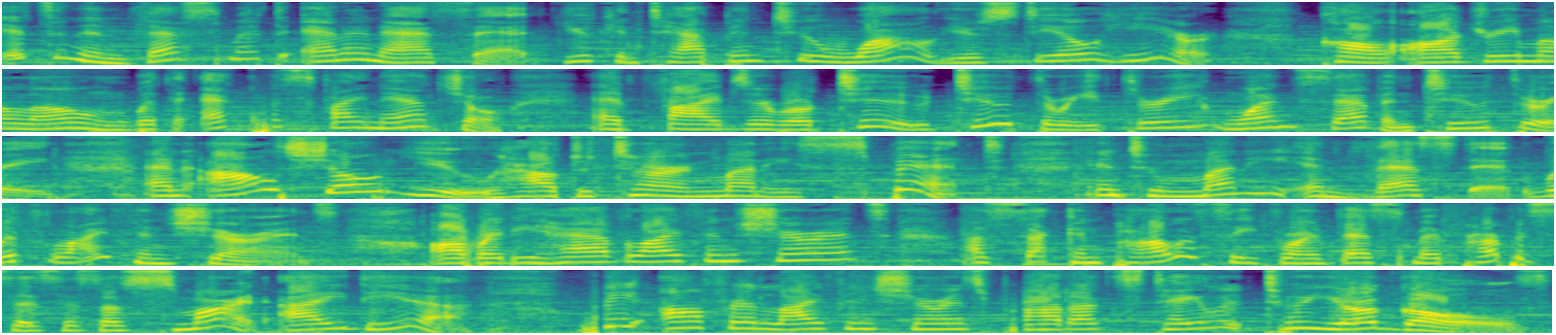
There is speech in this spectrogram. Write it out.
It's an investment and an asset you can tap into while you're still here. Call Audrey Malone with Equus Financial at 502-233-1723 and I'll show you how to turn money spent into money invested with life insurance. Already have life insurance? A second policy for investment purposes is a smart idea. We offer life insurance products tailored to your goals,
